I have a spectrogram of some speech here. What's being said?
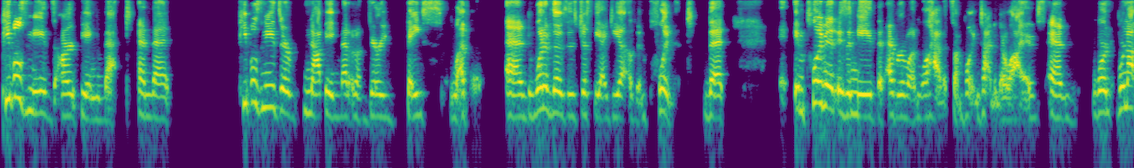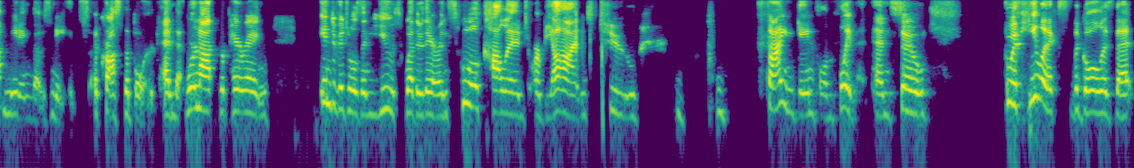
people's needs aren't being met and that people's needs are not being met on a very base level. And one of those is just the idea of employment, that employment is a need that everyone will have at some point in time in their lives. And we're, we're not meeting those needs across the board. And that we're not preparing individuals and youth, whether they're in school, college, or beyond, to find gainful employment. And so with Helix, the goal is that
